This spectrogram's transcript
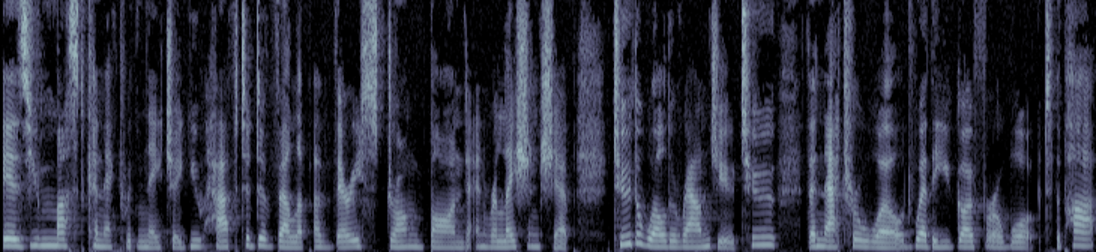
is you must connect with nature. You have to develop a very strong bond and relationship to the world around you, to the natural world, whether you go for a walk to the park,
